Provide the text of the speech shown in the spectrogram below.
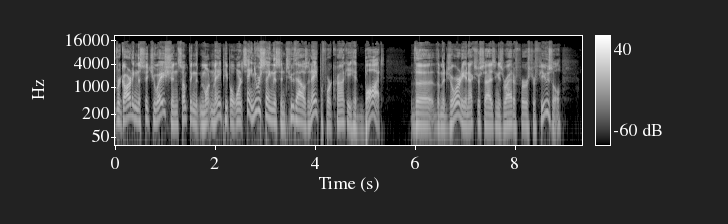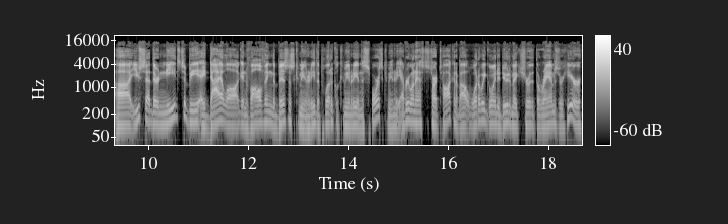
regarding the situation, something that many people weren't saying. You were saying this in 2008 before Kroenke had bought the the majority and exercising his right of first refusal. Uh, you said there needs to be a dialogue involving the business community, the political community, and the sports community. Everyone has to start talking about what are we going to do to make sure that the Rams are here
